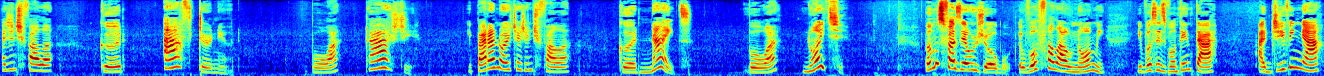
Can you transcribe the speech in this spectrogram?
a gente fala good afternoon boa tarde. E para a noite a gente fala good night, boa noite. Vamos fazer um jogo. Eu vou falar o nome e vocês vão tentar adivinhar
